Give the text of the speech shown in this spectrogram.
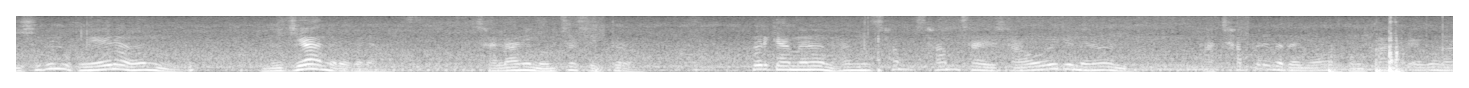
20일 후에는 무제한으로 그냥 산란이 멈출 수 있도록 그렇게 하면은 한 3, 3 4일, 4, 5일이면은 다 차버리거든요. 공판 빼거나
